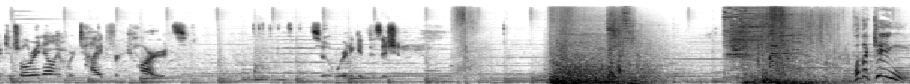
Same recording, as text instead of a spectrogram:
Board control right now, and we're tied for cards. So we're in a good position. For the king!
